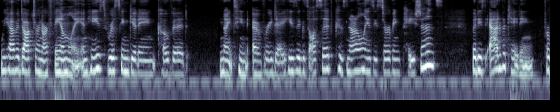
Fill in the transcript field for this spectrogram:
we have a doctor in our family and he's risking getting COVID 19 every day. He's exhausted because not only is he serving patients, but he's advocating for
